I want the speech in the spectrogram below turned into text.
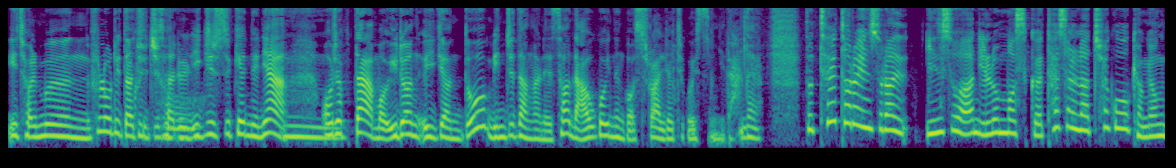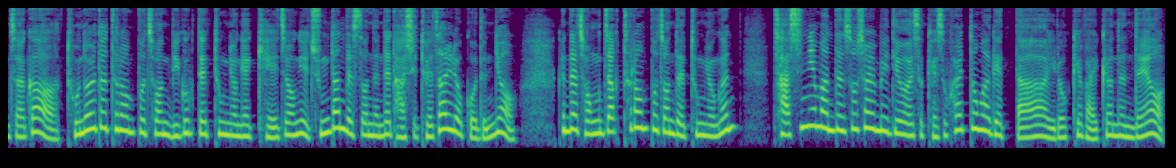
이 젊은 플로리다 그렇죠. 주지사를 이길 수 있겠느냐 음. 어렵다 뭐 이런 의견도 민주당 안에서 나오고 있는 것으로 알려지고 있습니다. 네. 또 트위터를 인수한 인수한 일론 머스크 테슬라 최고 경영자가 도널드 트럼프 트럼프 전 미국 대통령의 계정이 중단됐었는데 다시 되살렸거든요. 근데 정작 트럼프 전 대통령은 자신이 만든 소셜미디어에서 계속 활동하겠다 이렇게 밝혔는데요.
